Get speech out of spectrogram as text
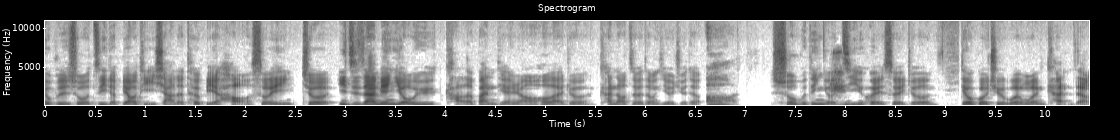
又不是说自己的标题下的特别好，所以就一直在那边犹豫，卡了半天。然后后来就看到这个东西，就觉得哦。说不定有机会，所以就丢过去问问看这样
